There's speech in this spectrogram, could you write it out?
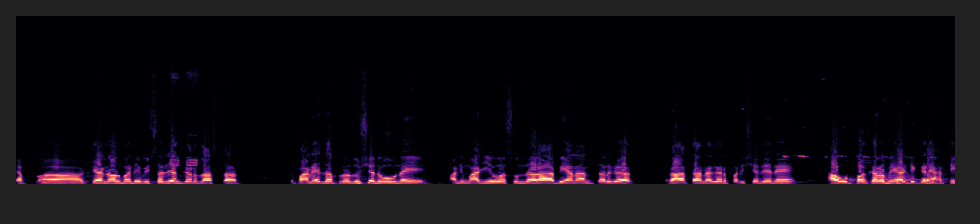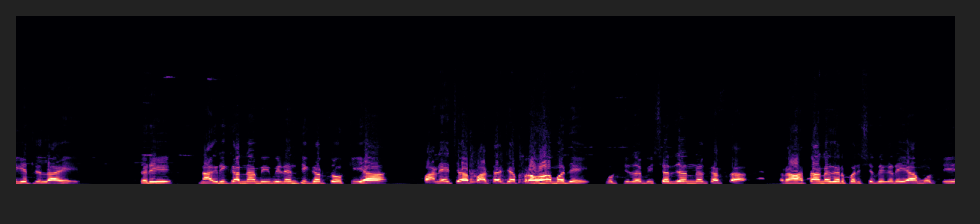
या कॅनॉलमध्ये विसर्जन करत असतात. पाण्याचं प्रदूषण होऊ नये. आणि माझी वसुंधरा अभियान अंतर्गत राहता नगर परिषदेने हा उपक्रम या ठिकाणी हाती घेतलेला आहे. तरी नागरिकांना मी विनंती करतो की ह्या पाण्याच्या पाटाच्या प्रवाहामध्ये मूर्तीचं विसर्जन न करता राहता नगर परिषदेकडे या मूर्ती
